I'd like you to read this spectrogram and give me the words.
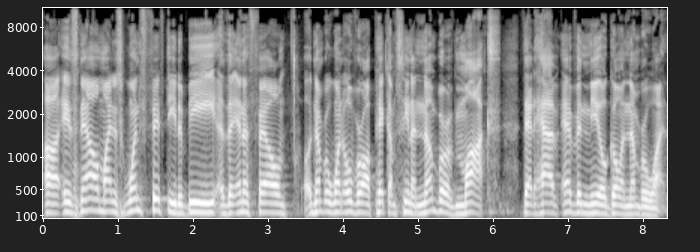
uh, is now minus 150 to be the NFL number one overall pick. I'm seeing a number of mocks that have Evan Neal going number one.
